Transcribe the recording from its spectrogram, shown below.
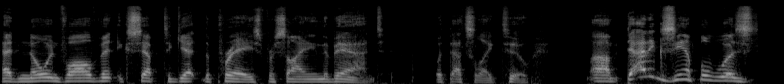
had no involvement except to get the praise for signing the band what that's like too. Um, that example was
